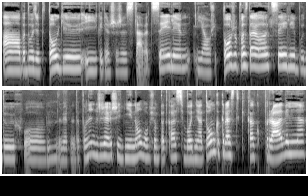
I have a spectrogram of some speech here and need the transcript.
а, подводят итоги и, конечно же, ставят цели. Я уже тоже поставила цели, буду их, наверное, дополнять в ближайшие дни, но, в общем, подкаст сегодня о том, как раз-таки, как правильно,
